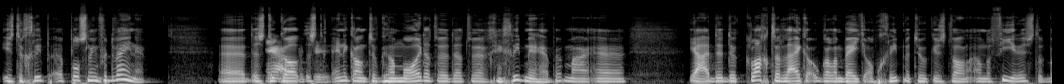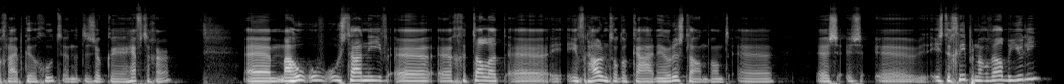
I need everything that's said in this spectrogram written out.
is de griep plotseling verdwenen. Is natuurlijk ja, wel, dus aan de ene kant natuurlijk heel mooi dat we, dat we geen griep meer hebben. Maar ja, de, de klachten lijken ook wel een beetje op griep. Natuurlijk is het wel een ander virus, dat begrijp ik heel goed. En dat is ook heftiger. Ehm, maar hoe, hoe, hoe, staan die uh, getallen uh, in verhouding tot elkaar in Rusland? Want is, is, is, de griep er nog wel bij jullie?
